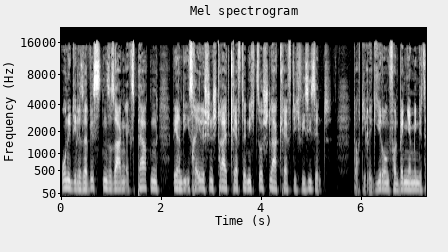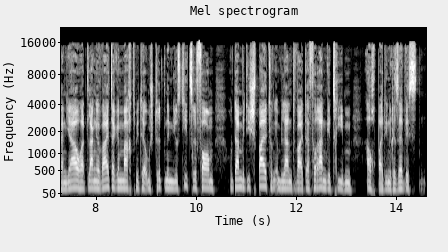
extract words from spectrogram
Ohne die Reservisten, so sagen Experten, wären die israelischen Streitkräfte nicht so schlagkräftig, wie sie sind. Doch die Regierung von Benjamin Netanyahu hat lange weitergemacht mit der umstrittenen Justizreform und damit die Spaltung im Land weiter vorangetrieben, auch bei den Reservisten.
